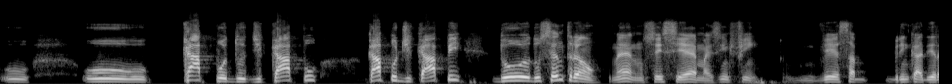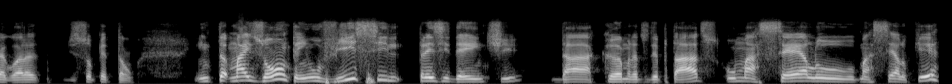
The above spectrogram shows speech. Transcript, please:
o, o capo do, de capo, capo de cap do, do Centrão, né? Não sei se é, mas enfim, ver essa brincadeira agora de sopetão. Então, mas ontem o vice-presidente da Câmara dos Deputados, o Marcelo, Marcelo quê?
